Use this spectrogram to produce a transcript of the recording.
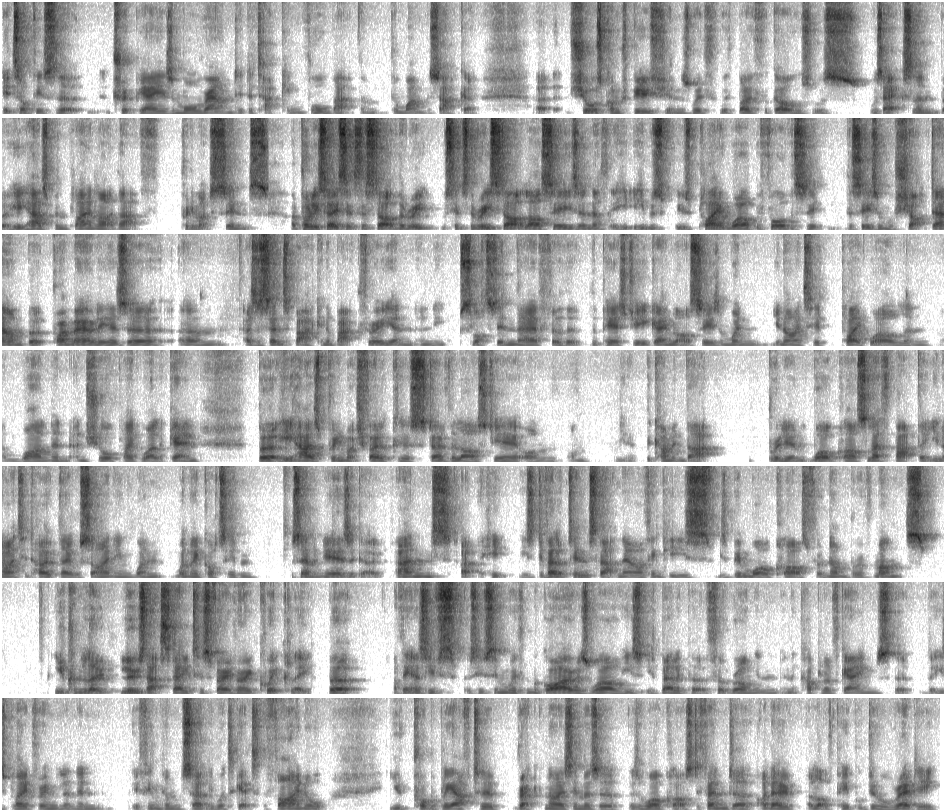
it's obvious that Trippier is a more rounded attacking fullback than, than Wan Bissaka. Uh, Shaw's contributions with with both the goals was was excellent, but he has been playing like that pretty much since I'd probably say since the start of the re, since the restart last season. He, he, was he was playing well before the se- the season was shut down, but primarily as a um, as a centre back in a back three, and, and he slotted in there for the, the PSG game last season when United played well and, and won, and, and Shaw played well again. But he has pretty much focused over the last year on on you know, becoming that brilliant world class left back that United hoped they were signing when when they got him seven years ago, and uh, he he's developed into that now. I think he's he's been world class for a number of months. You can lo- lose that status very very quickly, but I think as you've as you've seen with Maguire as well, he's he's barely put a foot wrong in, in a couple of games that, that he's played for England, and if England certainly were to get to the final, you'd probably have to recognise him as a as a world class defender. I know a lot of people do already.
